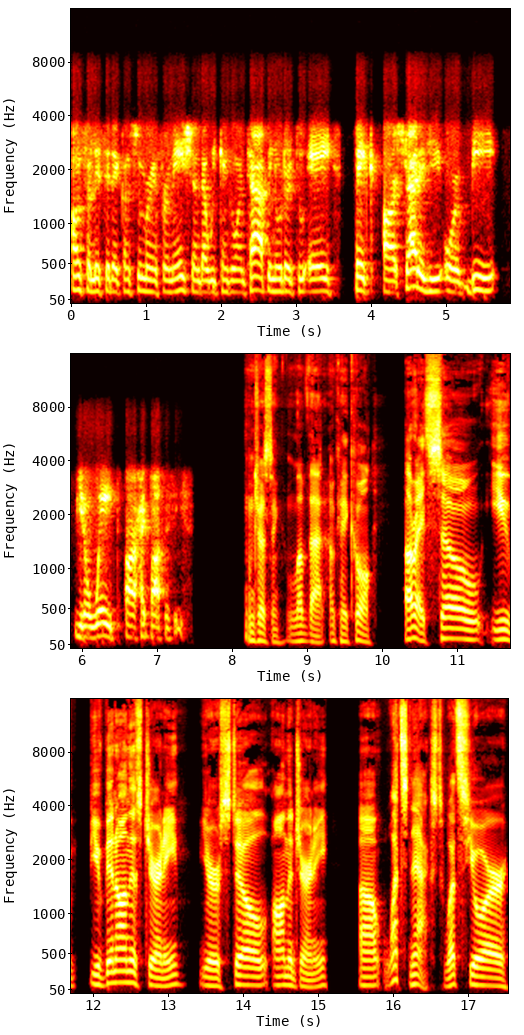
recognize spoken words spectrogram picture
unsolicited consumer information that we can go and tap in order to A, pick our strategy or B, you know, weight our hypotheses. Interesting. Love that. Okay, cool. All right. So you you've been on this journey. You're still on the journey. Uh, what's next? What's your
